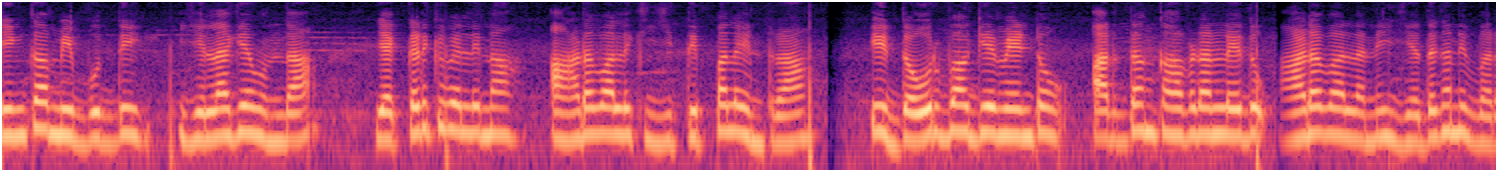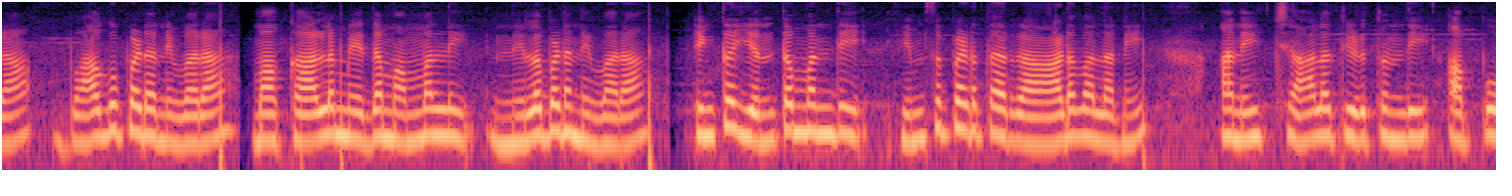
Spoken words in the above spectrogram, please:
ఇంకా మీ బుద్ధి ఇలాగే ఉందా? ఎక్కడికి వెళ్ళినా ఆడవాళ్ళకి ఈ తిప్పలేంట్రా? ఈ దౌర్భాగ్యం ఏంటో అర్థం కావడం లేదు. ఆడవాళ్ళని ఎదగనివ్వరా? బాగుపడనివ్వరా? మా కాళ్ళ మీద మమ్మల్ని నిలబడనివ్వరా? ఇంకా ఎంతమంది హింస పెడతారా ఆడవాళ్ళని అని చాలా తిడుతుంది అప్పు.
